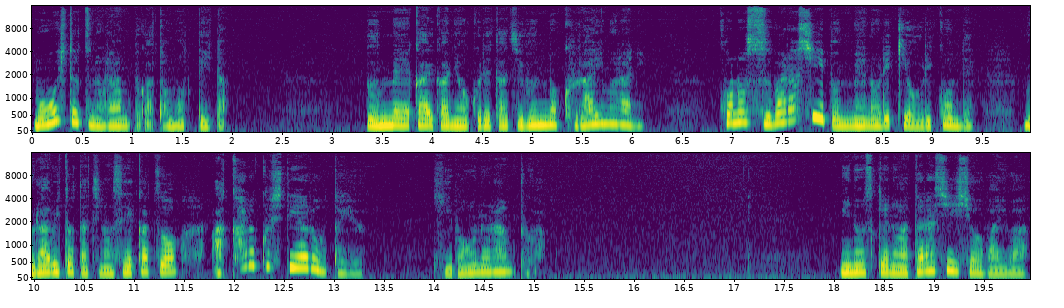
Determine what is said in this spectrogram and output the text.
もう一つのランプが灯っていた。文明開化に遅れた自分の暗い村に、この素晴らしい文明の利器を売り込んで、村人たちの生活を明るくしてやろうという希望のランプが。美之助の新しい商売は、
